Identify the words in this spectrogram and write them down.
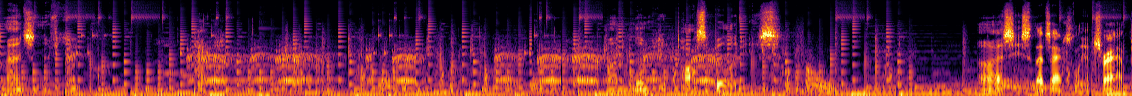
Imagine if you had unlimited possibilities. Oh, I see. So that's actually a trap.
